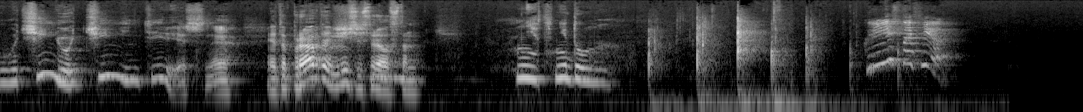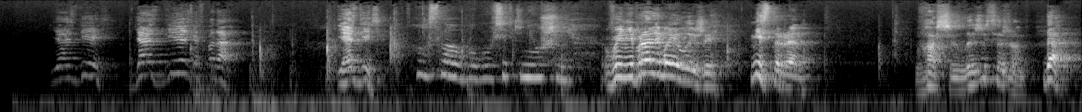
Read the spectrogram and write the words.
Очень-очень интересно. Это правда, миссис Релстон? Нет, не думаю. Кристофер! Я здесь, я здесь, господа. Я здесь. О, слава богу, вы все-таки не ушли. Вы не брали мои лыжи, мистер Рен? Ваши лыжи, сержант? Да.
